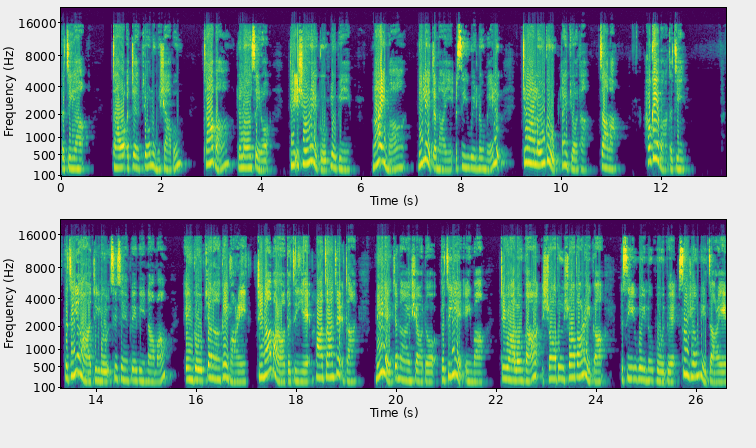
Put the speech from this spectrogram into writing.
တကြီးကဒါတော့အတက်ပြောလို့မရဘူး။ထားပါလောလောဆယ်တော့ဒီအရှိုးတွေကိုပြုတ်ပြီးငါ့အိမ်မှာနေ့လေတနာရင်အစည်းအဝေးလုပ်မယ်လို့တရားလုံးကိုလိုက်ပြောထားကြားလား။ဟုတ်ကဲ့ပါတကြီး။ တကြီးဟာဒီလိုစီစဉ်ပေးပြီးနောက်မှာအင်ကိုပြန်လာခဲ့ပါတယ်။ဒီနောက်မှာတော့တကြီးရဲ့မှားကြားချက်အတိုင်းနေ့လေတနာရီလျှောက်တော့တကြီးရဲ့အိမ်မှာတရားလုံးကရွာသူရွာသားတွေကအစည်းအဝေးလုပ်ဖို့အတွက်စုယုံနေကြတယ်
